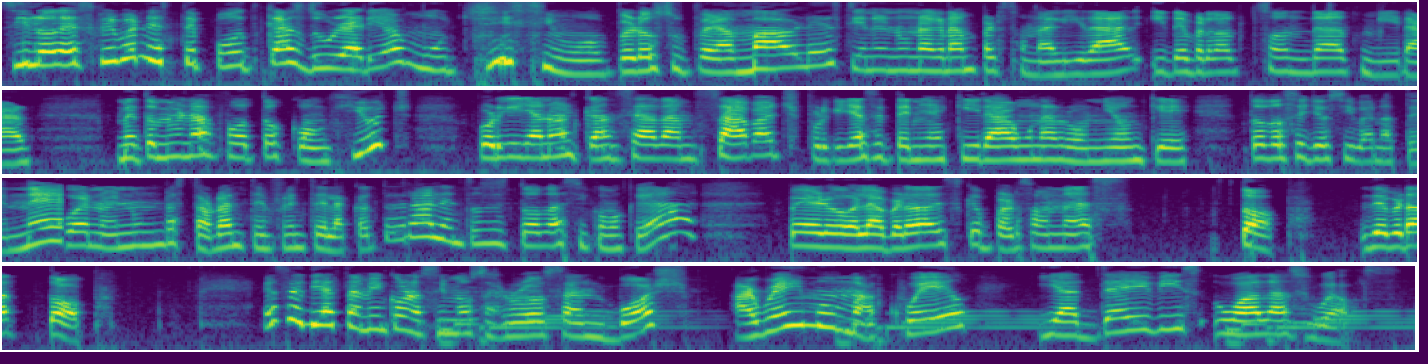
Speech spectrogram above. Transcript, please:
Si lo describo en este podcast duraría muchísimo, pero súper amables, tienen una gran personalidad y de verdad son de admirar. Me tomé una foto con Huge porque ya no alcancé a Adam Savage porque ya se tenía que ir a una reunión que todos ellos iban a tener. Bueno, en un restaurante enfrente de la catedral, entonces todo así como que, ah, pero la verdad es que personas top, de verdad top. Ese día también conocimos a Roseanne Bosch, a Raymond McQuail y a Davis Wallace Wells.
